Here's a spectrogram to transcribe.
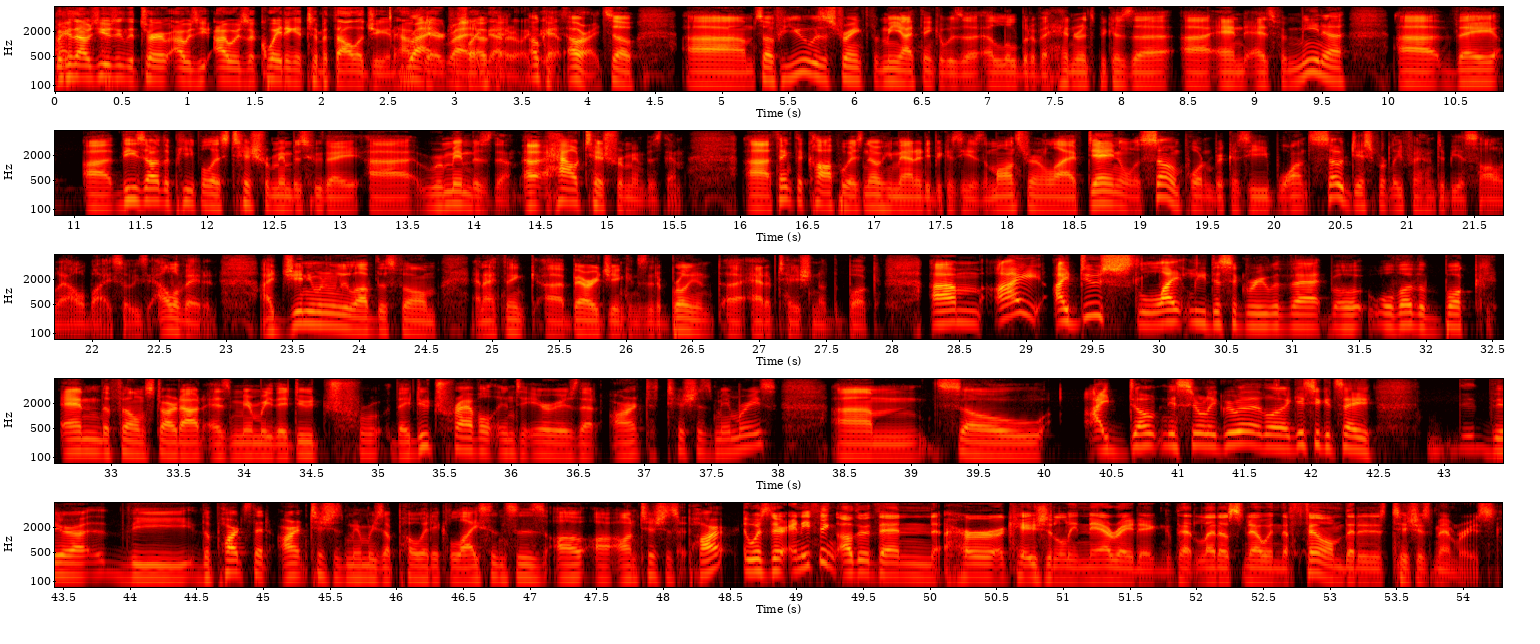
because I, was using the term. I was I was equating it to mythology and how right, characters right, like okay, that are like. okay, yes. all right. So, um, so for you it was a strength. For me, I think it was a, a little bit of a hindrance because, uh, uh, and as for Mina, uh, they uh, these are the people as Tish remembers who they uh, remembers them, uh, how Tish remembers them. Uh, think the cop who has no humanity because he is the monster in her life. Daniel is so important because he wants so desperately for him to be a solid alibi, so he's elevated. I genuinely love this film, and I think uh, Barry Jenkins did a brilliant uh, adaptation of the book. Um, I I do slightly disagree with that, although the book and the film start out as memory, they do tr- they do travel into areas that aren't Tish's memories. Um, so I don't necessarily agree with it. Although I guess you could say there are the the parts that aren't Tish's memories are poetic licenses uh, on Tish's part. Was there anything other than her occasionally narrating that let us know in the film that it is Tish's memories?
